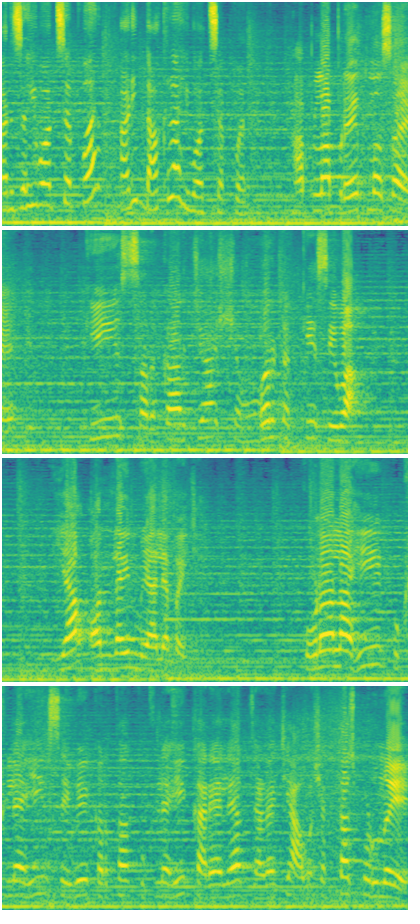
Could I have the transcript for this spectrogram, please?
अर्जही व्हॉट्सॲपवर आणि दाखलाही व्हॉट्सॲपवर आपला प्रयत्न असा आहे की सरकारच्या शंभर टक्के सेवा या ऑनलाईन मिळाल्या पाहिजे. कोणालाही कुठल्याही सेवेकरता कुठल्याही कार्यालयात जाण्याची आवश्यकताच पडू नये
